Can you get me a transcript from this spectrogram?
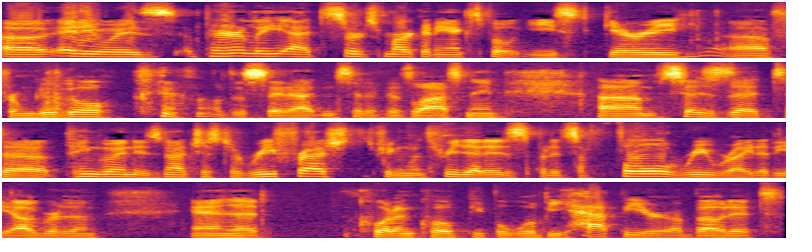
Uh, anyways, apparently at Search Marketing Expo East, Gary uh, from Google, I'll just say that instead of his last name, um, says that uh, Penguin is not just a refresh, Penguin 3 that is, but it's a full rewrite of the algorithm, and that quote unquote people will be happier about it.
